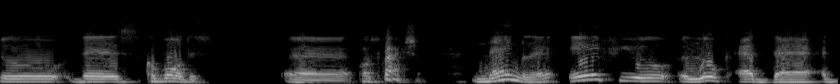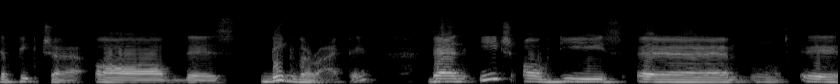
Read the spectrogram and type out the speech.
to this cobordism uh, construction. Namely, if you look at the, at the picture of this big variety, then each of these uh, uh,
